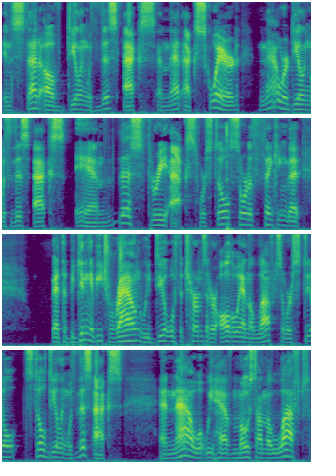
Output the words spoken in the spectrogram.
instead of dealing with this x and that x squared, now we're dealing with this x and this 3x. We're still sort of thinking that at the beginning of each round we deal with the terms that are all the way on the left, so we're still still dealing with this x, and now what we have most on the left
